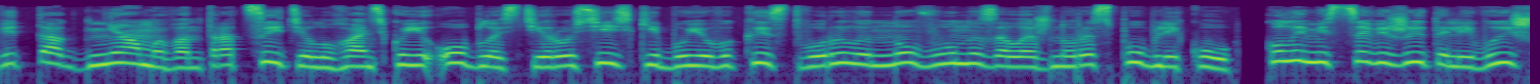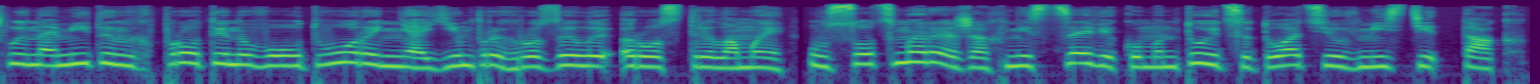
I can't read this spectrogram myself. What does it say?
Відтак днями в антрациті Луганської області російські бойовики створили нову незалежну республіку. Коли місцеві жителі вийшли на мітинг проти новоутворення, їм пригрозили розстрілами. У соцмережах місцеві коментують ситуацію в місті так.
